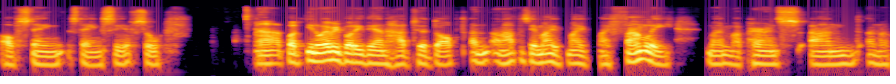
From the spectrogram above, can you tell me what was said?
of staying staying safe. So. Uh, but you know, everybody then had to adopt, and, and I have to say, my my my family my, my parents and and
